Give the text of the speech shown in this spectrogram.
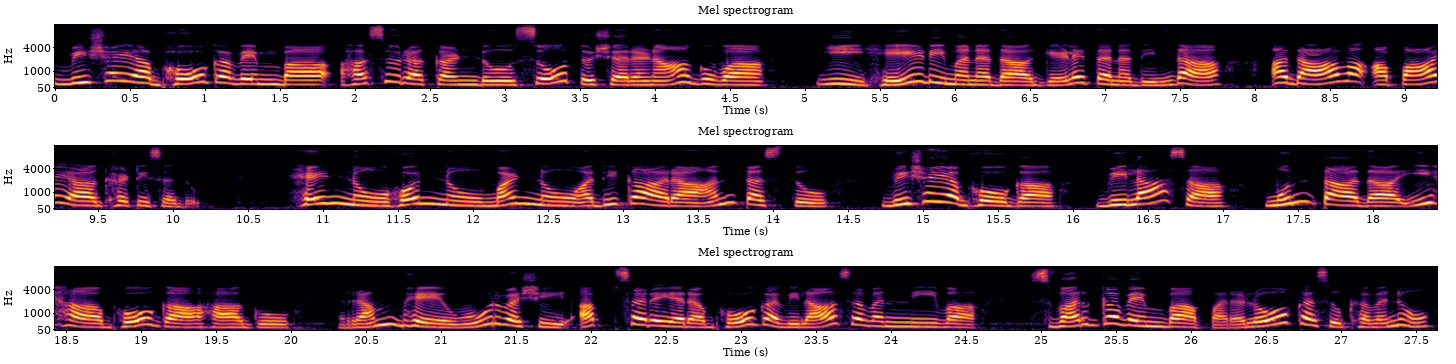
ವಿಷಯ ಭೋಗವೆಂಬ ಹಸುರ ಕಂಡು ಸೋತು ಶರಣಾಗುವ ಈ ಹೇಡಿ ಮನದ ಗೆಳೆತನದಿಂದ ಅದಾವ ಅಪಾಯ ಘಟಿಸದು. ಹೆಣ್ಣು, ಹೊನ್ನು, ಮಣ್ಣು, ಅಧಿಕಾರ, ಅಂತಸ್ತು ವಿಷಯ ಭೋಗ, ವಿಲಾಸ, ಮುಂತಾದ ಇಹ ಭೋಗ ಹಾಗೂ ರಂಭೆ, ಊರ್ವಶಿ, ಅಪ್ಸರೆಯರ ಭೋಗ ವಿಲಾಸವನ್ನೀವ ಸ್ವರ್ಗವೆಂಬ ಪರಲೋಕ ಸುಖವನ್ನು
